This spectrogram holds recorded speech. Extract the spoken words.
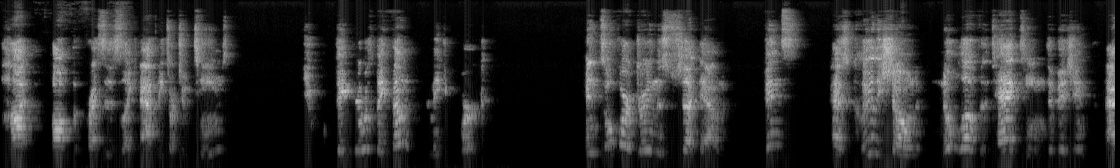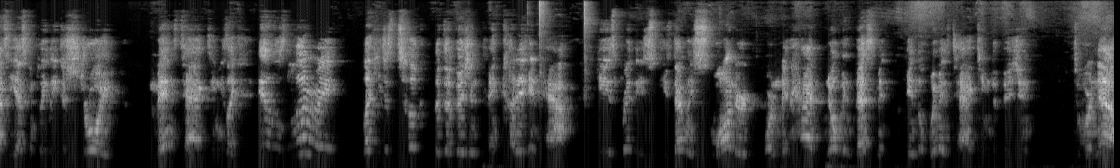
hot off the presses like athletes or two teams, you they there was they found to make it work. And so far during this shutdown, Vince has clearly shown no love for the tag team division as he has completely destroyed men's tag team. He's like, it was literally like he just took the division and cut it in half. He's really, he's definitely squandered or had no investment in the women's tag team division to where now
